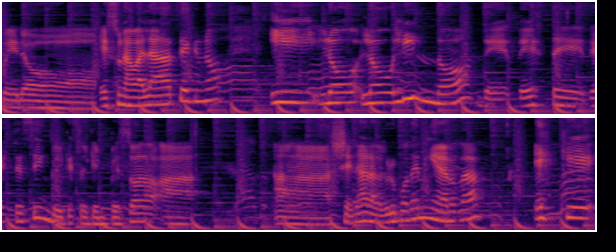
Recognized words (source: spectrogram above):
Pero es una balada tecno. Y lo, lo lindo de, de este, de este single, que es el que empezó a, a llenar al grupo de mierda, es que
